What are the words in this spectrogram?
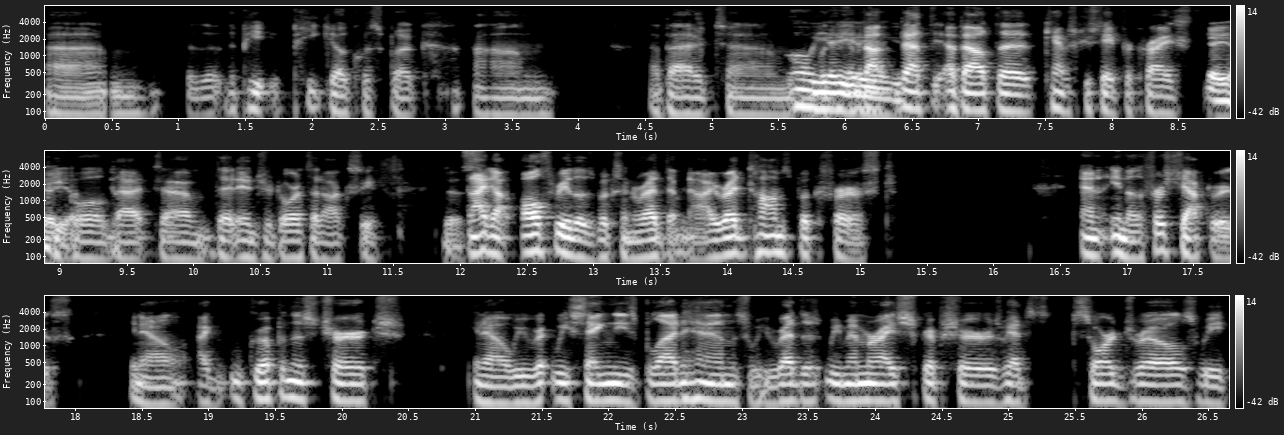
um, the the Pete, Pete Gillquist book um, about um, Oh, yeah, yeah, about yeah, yeah. about the, about the Campus Crusade for Christ people that um, that entered Orthodoxy. Yes. And I got all three of those books and read them. Now I read Tom's book first. And you know, the first chapter is, you know, I grew up in this church. You know, we re- we sang these blood hymns. We read this. We memorized scriptures. We had sword drills. We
